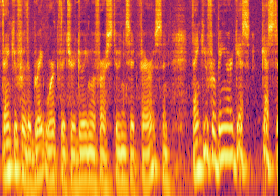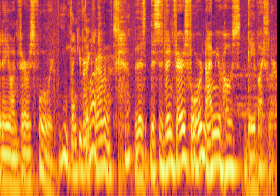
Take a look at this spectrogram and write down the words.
thank you for the great work that you're doing with our students at Ferris, and thank you for being our guest guest today on Ferris Forward. Thank you very Thanks much. for having us. This this has been Ferris Forward, and I'm your host, Dave Eisler.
